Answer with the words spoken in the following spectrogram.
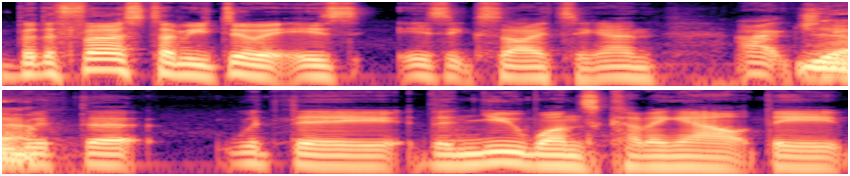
but the first time you do it is is exciting, and actually Yeah. with the with the the new ones coming out, the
